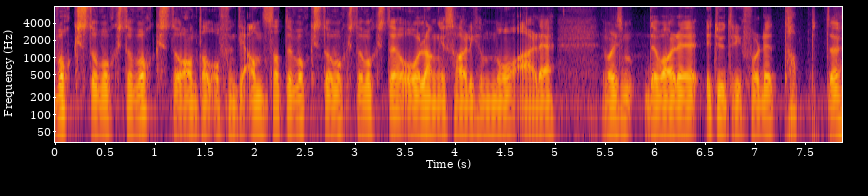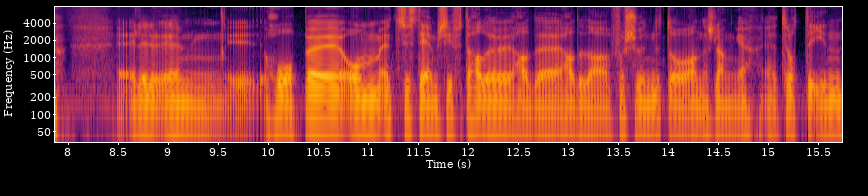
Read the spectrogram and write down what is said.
vokst og vokst og vokst, og antall offentlige ansatte vokste og vokste og vokste, og Lange sa liksom nå er det det var, liksom, det var et uttrykk for det tapte eller eh, håpet om et systemskifte hadde, hadde, hadde, da forsvunnet, og Anders Lange eh, trådte inn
